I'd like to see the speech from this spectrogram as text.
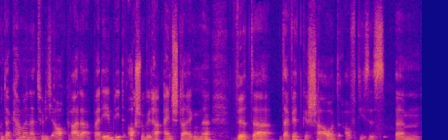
Und da kann man natürlich auch gerade bei dem Lied auch schon wieder einsteigen. Ne? Wird da, da wird geschaut auf dieses, ähm,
